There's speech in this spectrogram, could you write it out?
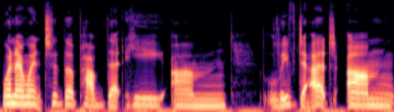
when I went to the pub that he um, lived at, um,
